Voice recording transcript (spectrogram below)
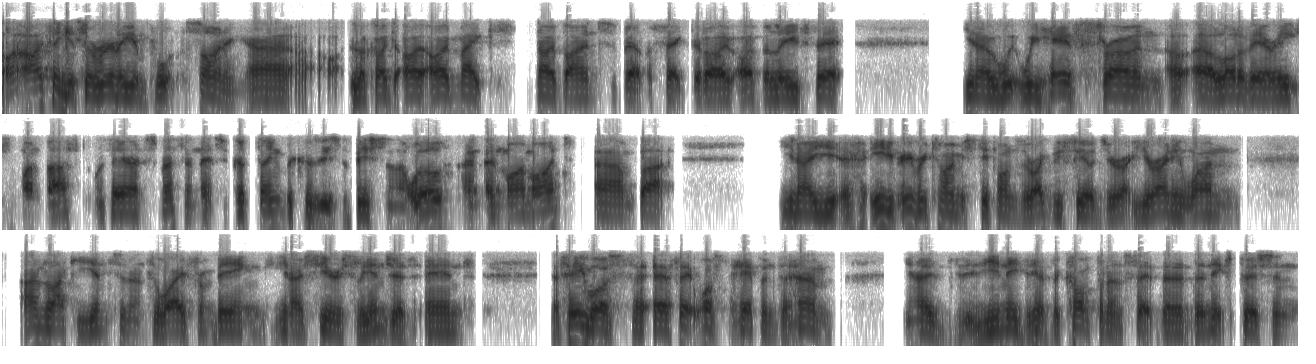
I, I think it's a really important signing. Uh, look, I, I, I make no bones about the fact that I, I believe that you know we, we have thrown a, a lot of our eggs in one basket with Aaron Smith, and that's a good thing because he's the best in the world in, in my mind. Um, but you know, you, every time you step onto the rugby field, you're you're only one unlucky incident away from being you know seriously injured, and if he was to, if that was to happen to him, you know, you need to have the confidence that the, the next person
